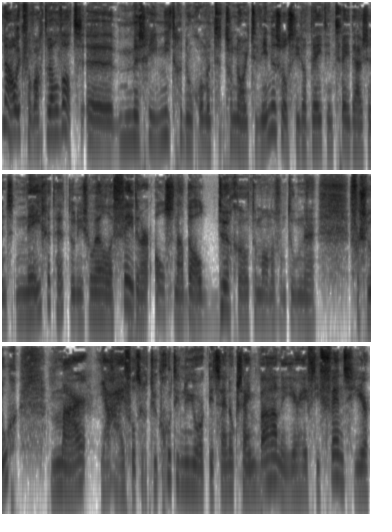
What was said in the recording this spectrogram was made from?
Nou, ik verwacht wel wat. Uh, misschien niet genoeg om het toernooi te winnen, zoals hij dat deed in 2009. Hè, toen hij zowel eh, Federer als Nadal, de grote mannen van toen, uh, versloeg. Maar ja, hij voelt zich natuurlijk goed in New York. Dit zijn ook zijn banen. Hier heeft hij fans. Hier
